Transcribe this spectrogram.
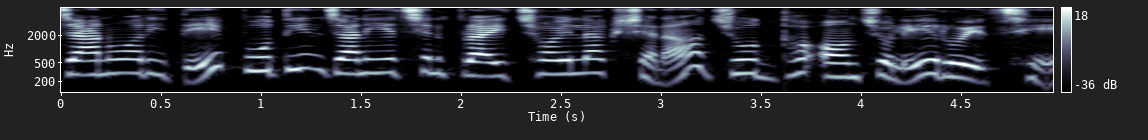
জানুয়ারিতে পুতিন জানিয়েছেন, প্রায় ছয় লাখ সেনা যুদ্ধ অঞ্চলে রয়েছে।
